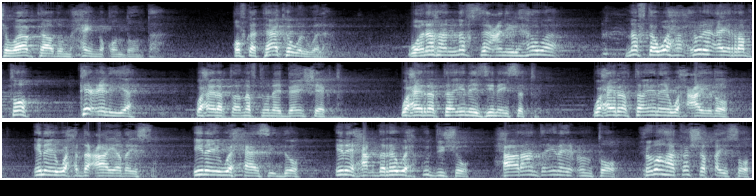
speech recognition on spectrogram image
jawaabtaadu maxay noqon doontaa qofka taa ka walwala. Wanaha nafsa can ilhawa nafta waxa xune ay rabto ka celiya. Waxay rabtaa naftu inay been sheegto. Waxay rabtaa inay zinaysato. Waxay rabtaa inay wax caydo. Inay wax dacaayadayso. Inay wax xaasido. Inay xaqdarre wax ku disho. Xaaraanta inay cunto. Xumaha ka shaqayso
